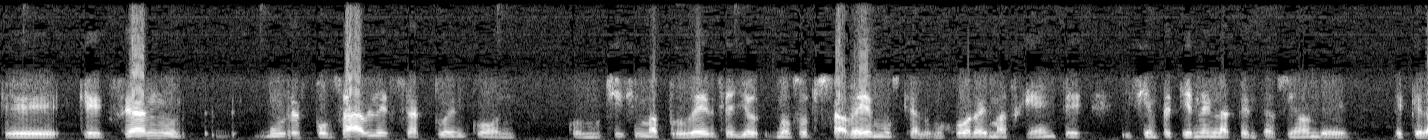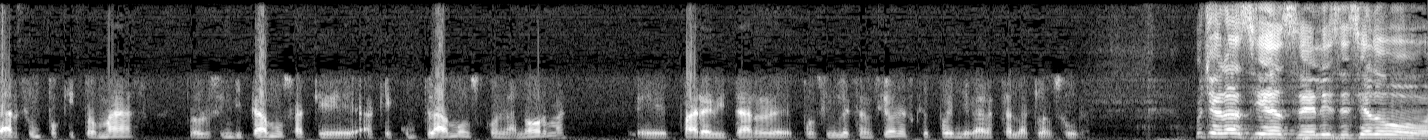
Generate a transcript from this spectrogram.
que, que sean muy responsables, actúen con, con muchísima prudencia. Yo, nosotros sabemos que a lo mejor hay más gente y siempre tienen la tentación de, de quedarse un poquito más, pero los invitamos a que, a que cumplamos con la norma eh, para evitar eh, posibles sanciones que pueden llegar hasta la clausura. Muchas gracias, eh, licenciado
